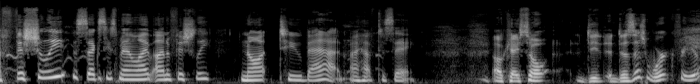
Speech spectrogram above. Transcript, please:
officially the sexiest man alive, unofficially not too bad, I have to say. Okay, so did, does this work for you?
